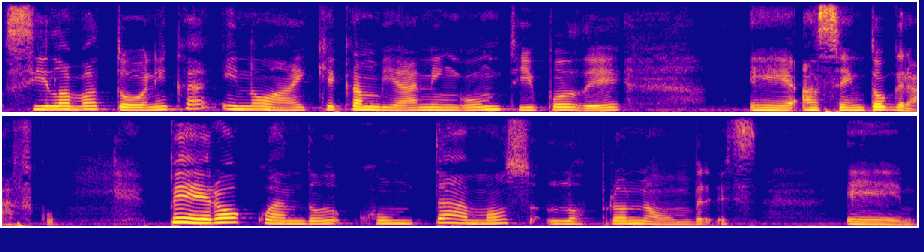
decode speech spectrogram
sílaba tónica y no hay que cambiar ningún tipo de eh, acento gráfico. Pero cuando juntamos los pronombres, eh,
